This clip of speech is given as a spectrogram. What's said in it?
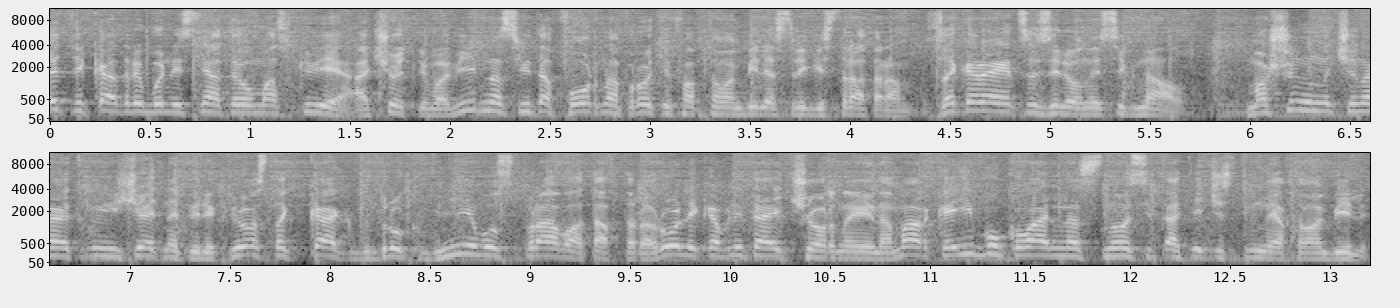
Эти кадры были сняты в Москве. Отчетливо видно светофор напротив автомобиля с регистратором. Загорается зеленый сигнал. Машины начинают выезжать на перекресток, как вдруг в Ниву справа от автора ролика влетает черная иномарка и буквально сносит отечественный автомобиль.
